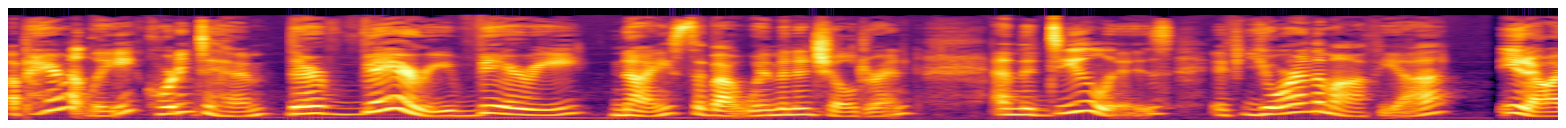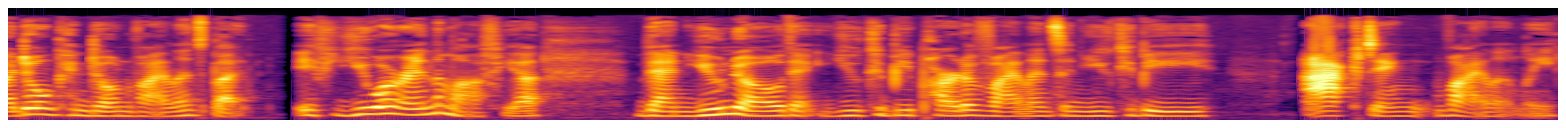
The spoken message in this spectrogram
Apparently, according to him, they're very, very nice about women and children. And the deal is if you're in the mafia you know, I don't condone violence, but if you are in the mafia, then you know that you could be part of violence and you could be acting violently.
